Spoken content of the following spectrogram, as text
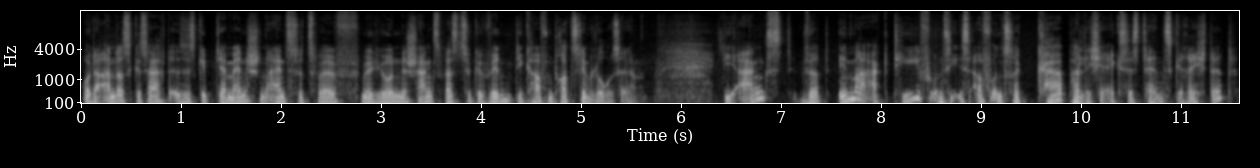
Oder anders gesagt, es gibt ja Menschen, 1 zu 12 Millionen, eine Chance, was zu gewinnen, die kaufen trotzdem Lose. Die Angst wird immer aktiv und sie ist auf unsere körperliche Existenz gerichtet.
